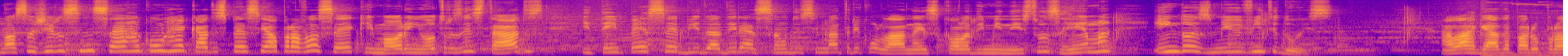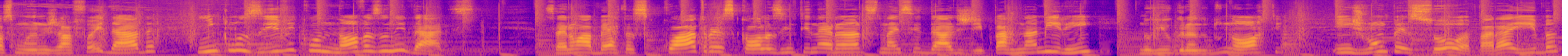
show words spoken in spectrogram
Nosso giro se encerra com um recado especial para você que mora em outros estados e tem percebido a direção de se matricular na Escola de Ministros Rema em 2022. A largada para o próximo ano já foi dada, inclusive com novas unidades. Serão abertas quatro escolas itinerantes nas cidades de Parnamirim, no Rio Grande do Norte, em João Pessoa, Paraíba,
